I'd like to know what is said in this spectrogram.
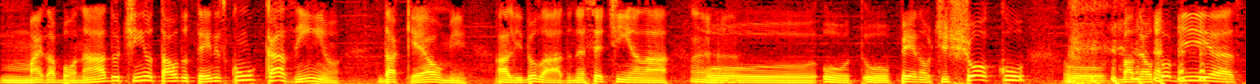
mais abonado tinha o tal do tênis com o casinho da Kelme ali do lado, né? Você tinha lá o, o, o pênalti choco, o Manuel Tobias,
